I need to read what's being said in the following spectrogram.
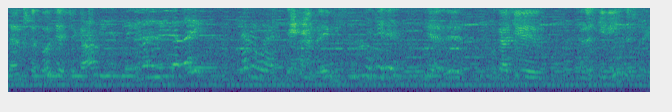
Then the food district, huh? Isn't that in East LA? everywhere. Damn, babies. Yeah, it is. What got you in the TV industry?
